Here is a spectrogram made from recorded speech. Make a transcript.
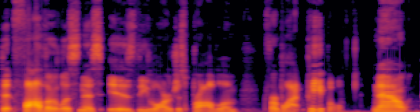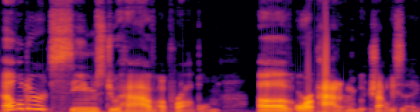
that fatherlessness is the largest problem for black people. Now, Elder seems to have a problem of, or a pattern, shall we say,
